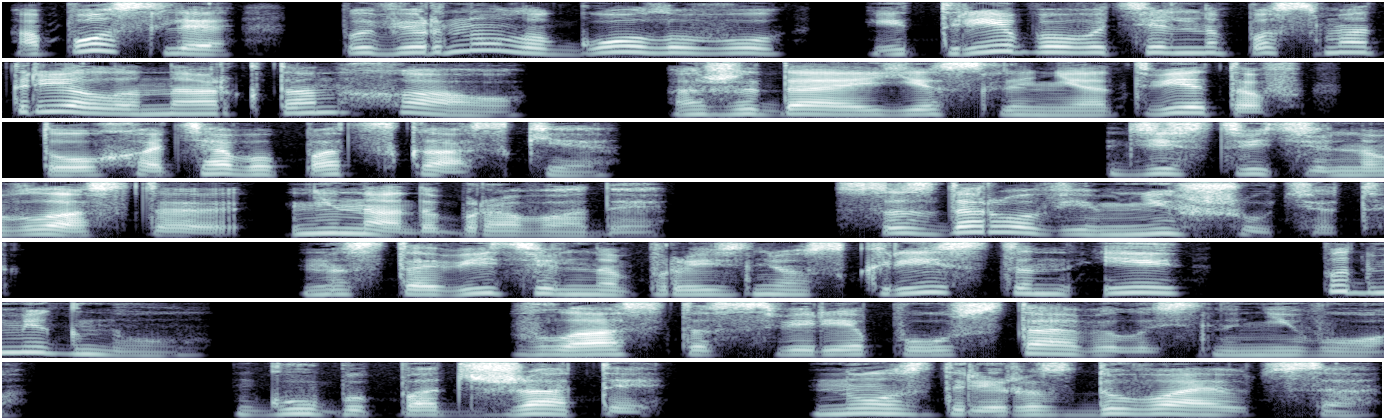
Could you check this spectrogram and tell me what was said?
а после повернула голову и требовательно посмотрела на Арктанхау, ожидая, если не ответов, то хотя бы подсказки. «Действительно, Власта, не надо бравады. Со здоровьем не шутят», — наставительно произнес Кристен и подмигнул. Власта свирепо уставилась на него. Губы поджаты, ноздри раздуваются,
